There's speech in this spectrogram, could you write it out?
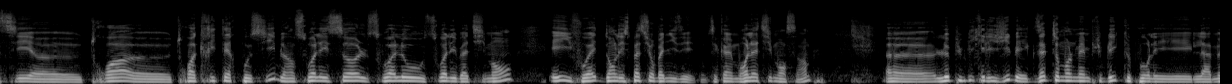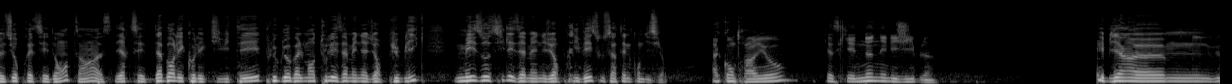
ces trois, critères possibles, hein. soit les sols, soit l'eau, soit les bâtiments, et il faut être dans l'espace urbanisé. Donc c'est quand même relativement simple. le public éligible est exactement le même public que pour la mesure précédente, hein. c'est-à-dire que c'est d'abord les collectivités, plus globalement tous les aménageurs publics, mais aussi les aménageurs privés sous certaines conditions. A contrario, Qu'est-ce qui est non éligible? Eh bien, euh,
